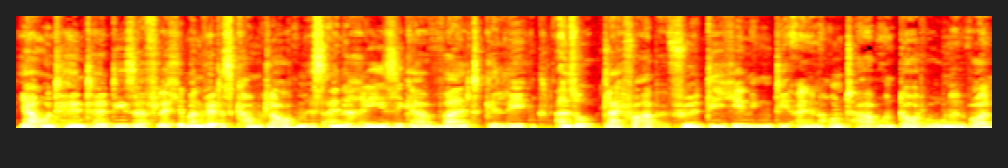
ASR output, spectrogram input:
Ja, und hinter dieser Fläche, man wird es kaum glauben, ist ein riesiger Wald gelegen. Also gleich vorab, für diejenigen, die einen Hund haben und dort wohnen wollen,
